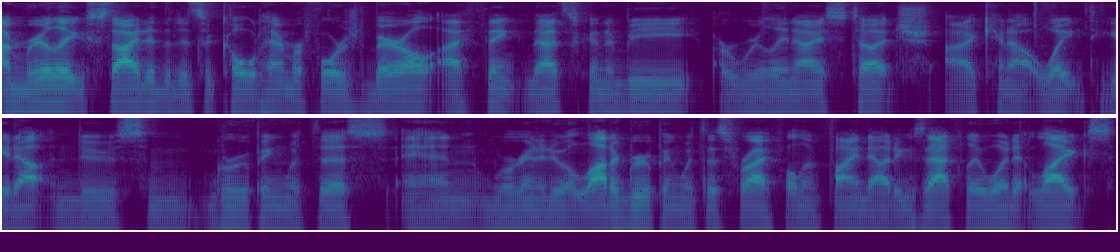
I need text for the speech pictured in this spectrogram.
I'm really excited that it's a cold hammer forged barrel. I think that's going to be a really nice touch. I cannot wait to get out and do some grouping with this and we're going to do a lot of grouping with this rifle and find out exactly what it likes.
